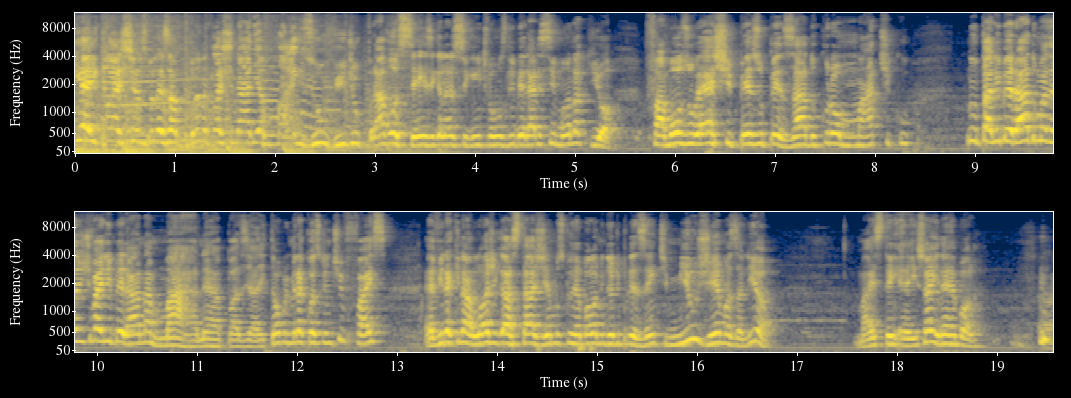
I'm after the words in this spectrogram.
E aí Clashers, beleza? Bruno Clash na área, mais um vídeo pra vocês. E galera, é o seguinte, vamos liberar esse mano aqui, ó. Famoso Ash, peso pesado, cromático não tá liberado, mas a gente vai liberar na marra, né, rapaziada? Então a primeira coisa que a gente faz é vir aqui na loja e gastar gemas que o Rebola me deu de presente. Mil gemas ali, ó. Mas tem... É isso aí, né, Rebola? Ah,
